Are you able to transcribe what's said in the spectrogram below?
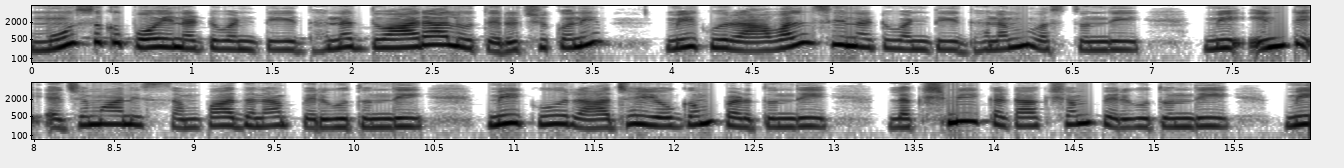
మూసుకుపోయినటువంటి ధనద్వారాలు తెరుచుకొని మీకు రావాల్సినటువంటి ధనం వస్తుంది. మీ ఇంటి యజమాని సంపాదన పెరుగుతుంది. మీకు రాజయోగం పడుతుంది. లక్ష్మీ కటాక్షం పెరుగుతుంది. మీ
